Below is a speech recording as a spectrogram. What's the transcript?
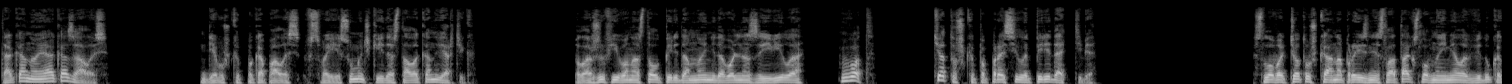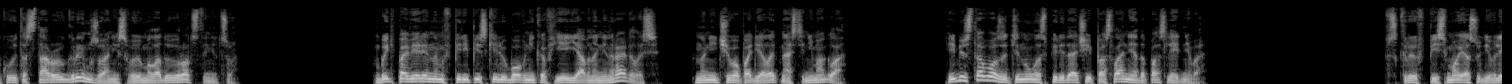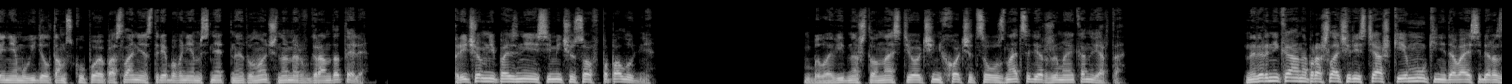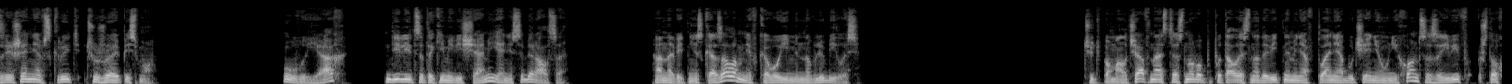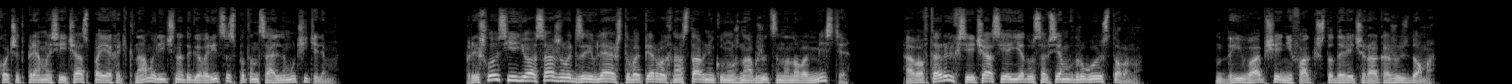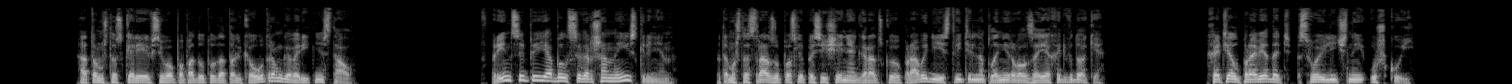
Так оно и оказалось. Девушка покопалась в своей сумочке и достала конвертик. Положив его на стол передо мной, недовольно заявила, «Вот, тетушка попросила передать тебе». Слово «тетушка» она произнесла так, словно имела в виду какую-то старую Грымзу, а не свою молодую родственницу. Быть поверенным в переписке любовников ей явно не нравилось, но ничего поделать Настя не могла. И без того затянула с передачей послания до последнего. Вскрыв письмо, я с удивлением увидел там скупое послание с требованием снять на эту ночь номер в Гранд-отеле. Причем не позднее семи часов пополудни. Было видно, что Насте очень хочется узнать содержимое конверта. Наверняка она прошла через тяжкие муки, не давая себе разрешения вскрыть чужое письмо. Увы, ах, делиться такими вещами я не собирался. Она ведь не сказала мне, в кого именно влюбилась. Чуть помолчав, Настя снова попыталась надавить на меня в плане обучения у Нихонца, заявив, что хочет прямо сейчас поехать к нам и лично договориться с потенциальным учителем. Пришлось ее осаживать, заявляя, что, во-первых, наставнику нужно обжиться на новом месте, а во-вторых, сейчас я еду совсем в другую сторону. Да и вообще не факт, что до вечера окажусь дома. О том, что, скорее всего, попаду туда только утром, говорить не стал. В принципе, я был совершенно искренен, потому что сразу после посещения городской управы действительно планировал заехать в доки. Хотел проведать свой личный ушкуй.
